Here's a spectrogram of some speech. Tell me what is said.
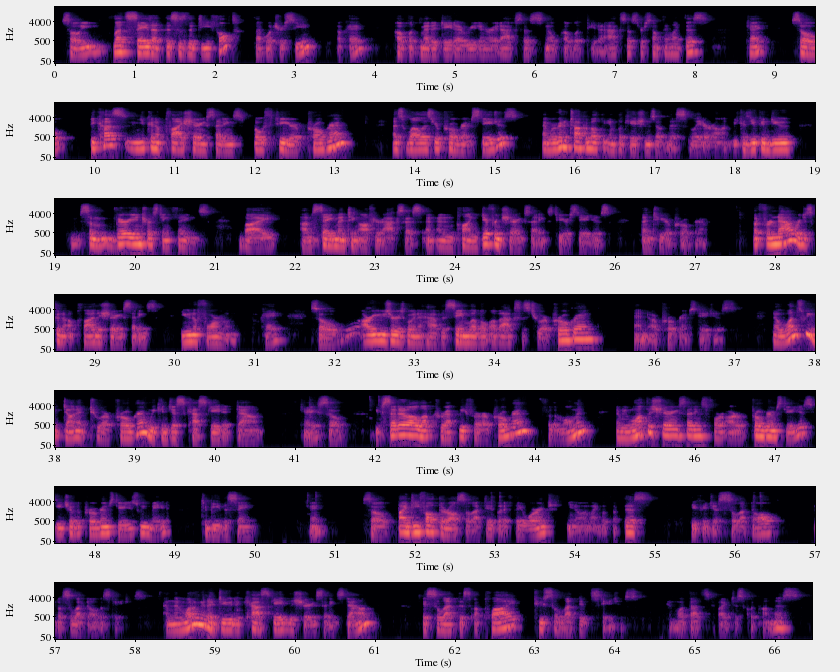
So let's say that this is the default, that what you're seeing, okay? Public metadata, read and write access, no public data access or something like this, okay? So because you can apply sharing settings both to your program as well as your program stages, and we're gonna talk about the implications of this later on because you can do some very interesting things by um, segmenting off your access and, and applying different sharing settings to your stages than to your program. But for now, we're just gonna apply the sharing settings uniformly, okay? So our user is going to have the same level of access to our program and our program stages. Now, once we've done it to our program, we can just cascade it down, okay? So we've set it all up correctly for our program for the moment, and we want the sharing settings for our program stages, each of the program stages we made to be the same, okay? So by default, they're all selected, but if they weren't, you know, it might look like this. You could just select all it'll select all the stages. And then what I'm gonna do to cascade the sharing settings down is select this apply to selected stages. And what that's, if I just click on this,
